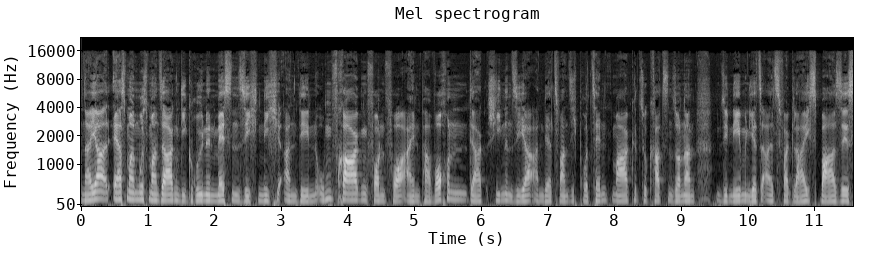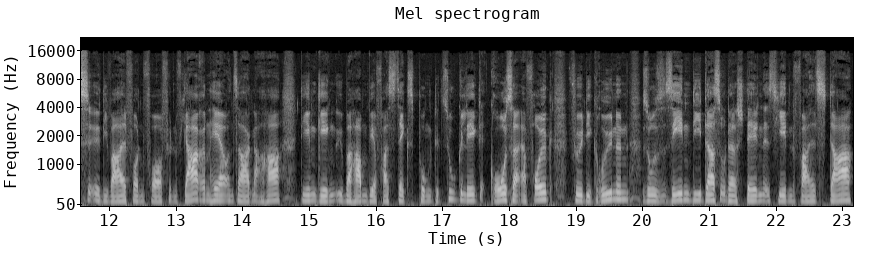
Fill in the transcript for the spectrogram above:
Naja, erstmal muss man sagen, die Grünen messen sich nicht an den Umfragen von vor ein paar Wochen. Da schienen sie ja an der 20-Prozent-Marke zu kratzen, sondern sie nehmen jetzt als Vergleichsbasis äh, die Wahl von vor fünf Jahren her und sagen, aha, demgegenüber haben wir fast sechs Punkte zugelegt. Großer Erfolg für die Grünen. So sehen die das oder stellen es jedenfalls dar.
